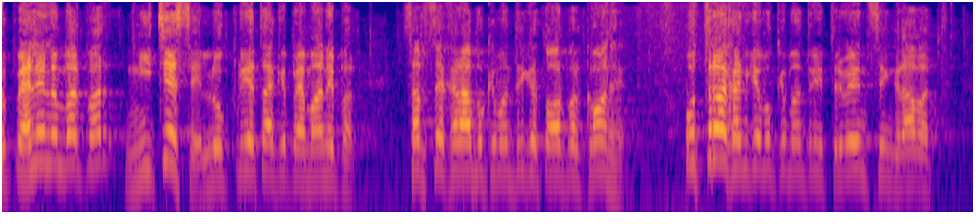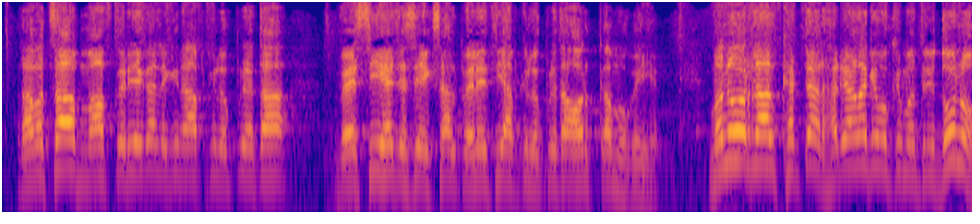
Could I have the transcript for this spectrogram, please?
तो पहले नंबर पर, नीचे से लोकप्रियता के पैमाने पर सबसे खराब मुख्यमंत्री के तौर पर कौन है? उत्तराखंड के मुख्यमंत्री त्रिवेंद्र सिंह रावत। रावत साहब, माफ़ करिएगा, लेकिन आपकी लोकप्रियता वैसी है जैसे एक साल पहले थी, आपकी लोकप्रियता और कम हो गई है। मनोहर लाल खट्टर, हरियाणा के मुख्यमंत्री, दोनों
